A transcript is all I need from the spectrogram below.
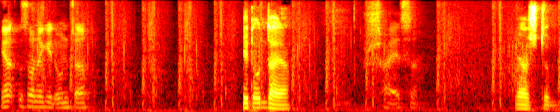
Ja, Sonne geht unter. Geht unter, ja. Scheiße. Ja, stimmt.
